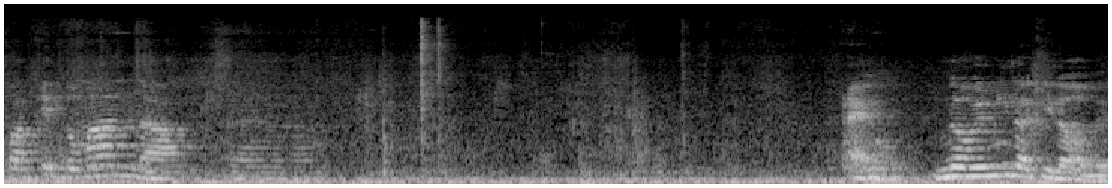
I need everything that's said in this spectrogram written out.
qualche domanda. Eh... Prego. 9000 km,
